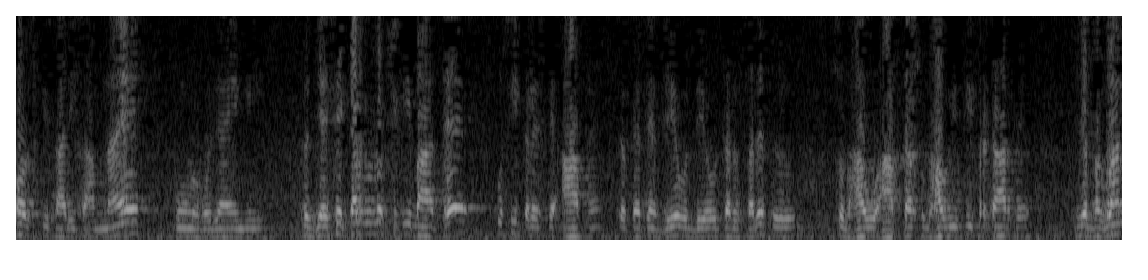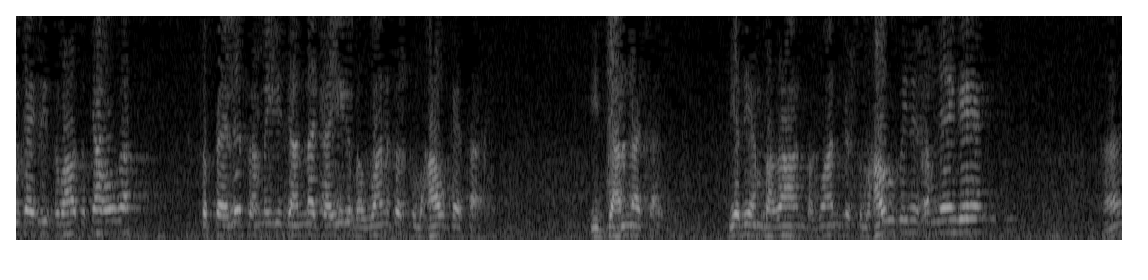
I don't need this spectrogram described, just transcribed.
और उसकी सारी कामनाएँ पूर्ण हो जाएँगी। तो जैसे कल्प वृक्ष की बात है, उसी तरह से आप हैं। तो कहते हैं, देव देव तर सरस स्वभाव, आपका स्वभाव इसी प्रकार से। जब भगवान का इसी स्वभाव तो क्या होगा? तो पहले तो हमें ये जानना चाहिए कि भगवान का स्वभाव कैसा है। ये जानना चाहिए। यदि हम भगवान भगवान के स्वभाव को ही नहीं समझेंगे, है?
